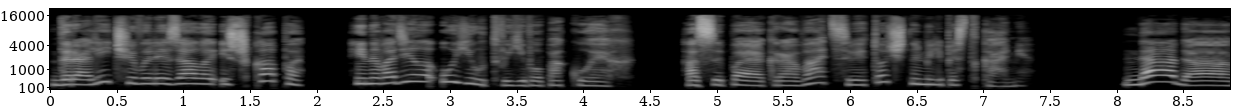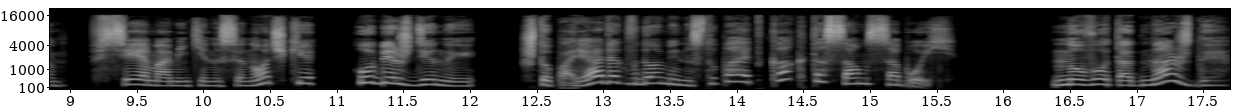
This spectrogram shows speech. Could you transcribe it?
Дороличи вылезала из шкафа и наводила уют в его покоях, осыпая кровать цветочными лепестками. Да-да, все маменькины сыночки убеждены, что порядок в доме наступает как-то сам собой. Но вот однажды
